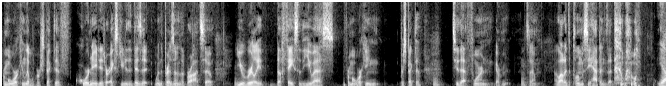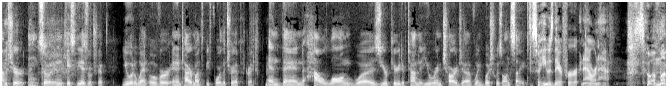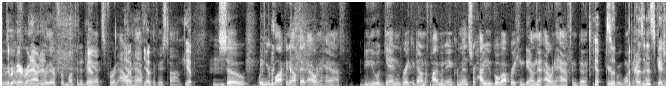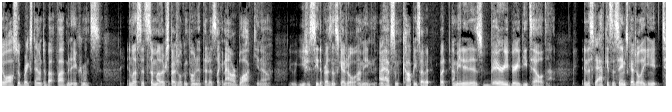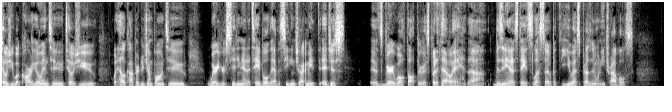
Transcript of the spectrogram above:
from a working level perspective, coordinated or executed the visit when the president was abroad. So you're really the face of the U.S. from a working perspective hmm. to that foreign government. Hmm. So a lot of diplomacy happens at that level. Yeah, I'm sure. so in the case of the Israel trip, you would have went over an entire month before the trip. Correct. And then how long was your period of time that you were in charge of when Bush was on site? So he was there for an hour and a half. so a so month to prepare for, for, an hour and a half. You were there for a month in advance yep. for an hour yep. and a half yep. worth of his time. Yep. Mm-hmm. So when you're blocking out that hour and a half, do you again break it down to five minute increments, or how do you go about breaking down that hour and a half into? Yep. so the president's schedule also breaks down to about five minute increments, unless it's some other special component that is like an hour block. You know, you should see the president's schedule. I mean, I have some copies of it, but I mean, it is very, very detailed. And the staff gets the same schedule. It tells you what car to go into, tells you what helicopter to jump onto, where you're sitting at a table. They have a seating chart. I mean, it just it's very well thought through. Let's put it that way. Uh, visiting head of states less so, but the U.S. president when he travels,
